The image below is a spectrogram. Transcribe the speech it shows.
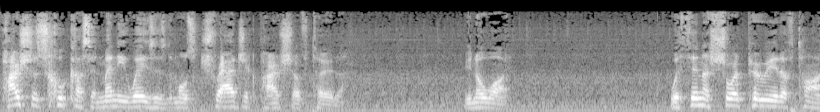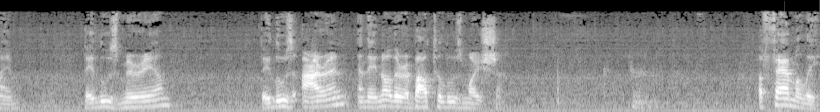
Parshas Chukas in many ways is the most tragic parsha of Torah. You know why? Within a short period of time, they lose Miriam, they lose Aaron, and they know they're about to lose Moshe. A family.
